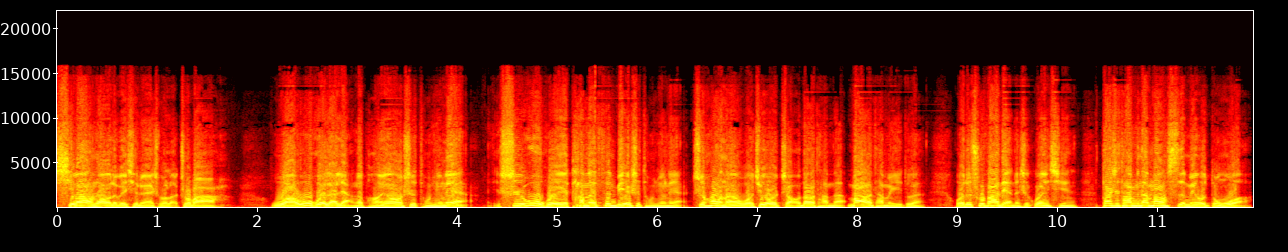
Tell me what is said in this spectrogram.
希望在我的微信留言说了，周宝，我误会了两个朋友是同性恋，是误会他们分别是同性恋。之后呢，我就找到他们，骂了他们一顿。我的出发点呢是关心，但是他们呢貌似没有懂我。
